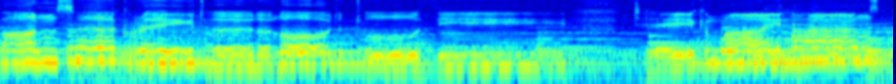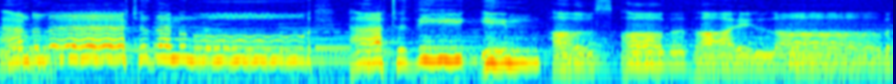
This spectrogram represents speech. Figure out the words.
Consecrated, Lord, to Thee. Take my hands and let them move at the impulse of Thy love.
